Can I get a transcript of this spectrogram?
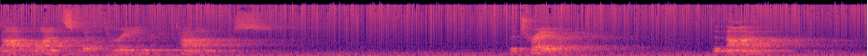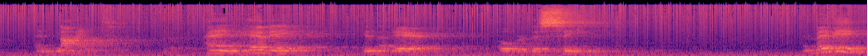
not once but three times. The Betrayal, denial, and night hang heavy in the air over this scene. And maybe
